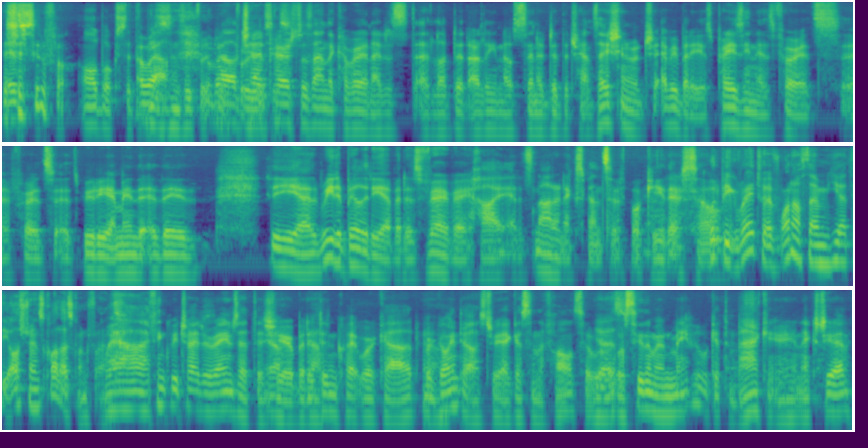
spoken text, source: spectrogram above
It's, just beautiful. All books that oh, well, well Chad Parish designed the cover, and I just I loved it. Arlene Center did the translation, which everybody is praising is for its uh, for its its beauty. I mean, the the, the uh, readability of it is very very high, and it's not an expensive book either. So it would be great to have one of them here at the Austrian Scholars Conference. Well, I think we tried to arrange that this yeah, year, but yeah. it didn't quite work out. We're going to Austria, I guess, in the fall, so we'll, we'll see them, and maybe we'll get them back here next year.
